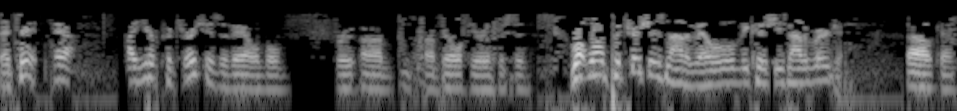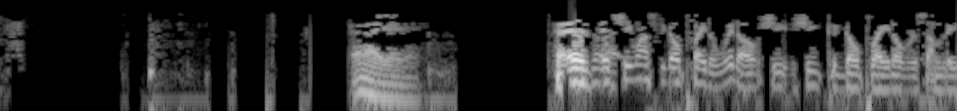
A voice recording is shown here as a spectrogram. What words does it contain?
That's it. Yeah, I hear Patricia's available for uh, uh, Bill if you're interested. Well, well, Patricia's not available because she's not a virgin. Oh, okay. Uh, yeah, yeah. If, if she wants to go play the widow, she she could go play it over somebody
